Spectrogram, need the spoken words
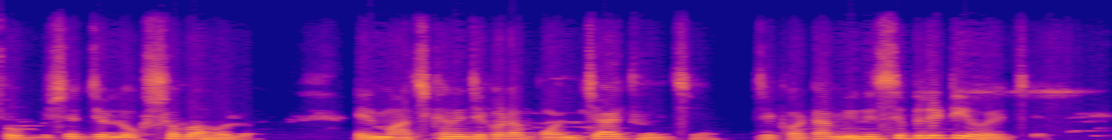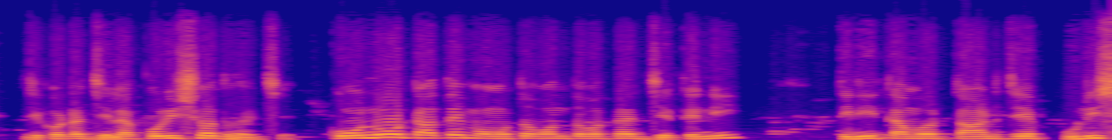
চব্বিশের যে লোকসভা হলো, এর মাঝখানে যে কটা পঞ্চায়েত হয়েছে, যে কটা মিউনিসিপ্যালিটি হয়েছে, যে কটা জেলা পরিষদ হয়েছে, কোনোটাতে মমতা বন্দ্যোপাধ্যায় জেতেনি। তিনি তার যে পুলিশ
